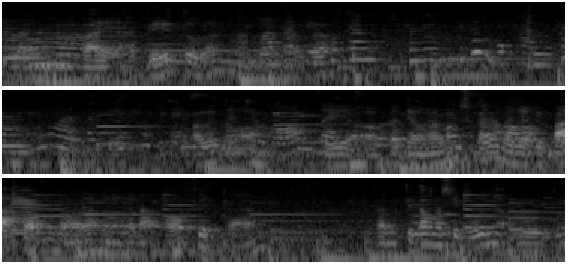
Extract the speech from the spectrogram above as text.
klien baik hati itu kan. tapi itu kan itu bukan ramuan tapi itu kayak Kalau itu obat, iya obat yang memang sekarang banyak dipakai untuk orang yang kena covid kan. Dan kita masih punya loh itu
